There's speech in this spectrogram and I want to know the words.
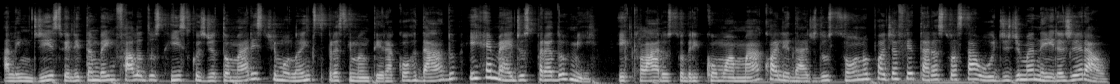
Além disso, ele também fala dos riscos de tomar estimulantes para se manter acordado e remédios para dormir. E claro, sobre como a má qualidade do sono pode afetar a sua saúde de maneira geral.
